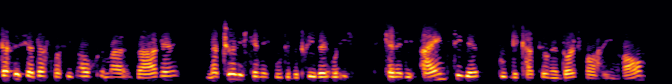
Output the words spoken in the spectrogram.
das ist ja das, was ich auch immer sage. Natürlich kenne ich gute Betriebe und ich kenne die einzige Publikation im deutschsprachigen Raum,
